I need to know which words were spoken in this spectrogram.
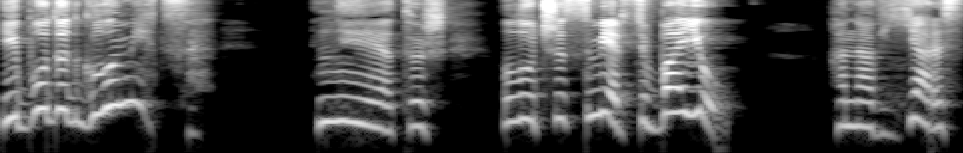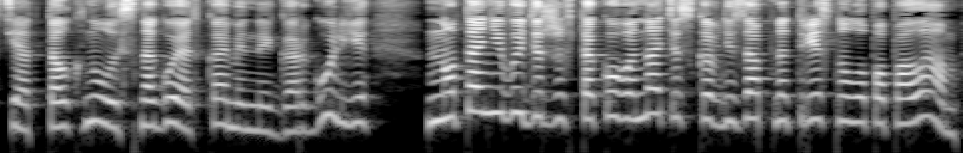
и будут глумиться. Нет уж, Лучше смерть в бою!» Она в ярости оттолкнулась ногой от каменной горгульи, но та, не выдержав такого натиска, внезапно треснула пополам,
